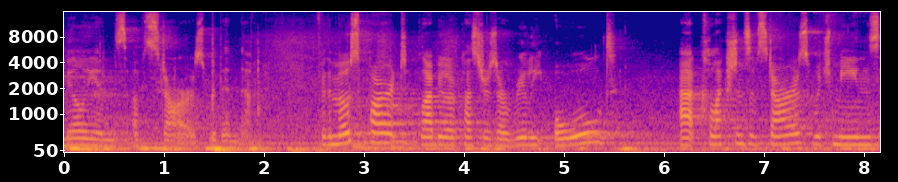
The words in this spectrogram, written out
millions, of stars within them. For the most part, globular clusters are really old uh, collections of stars, which means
